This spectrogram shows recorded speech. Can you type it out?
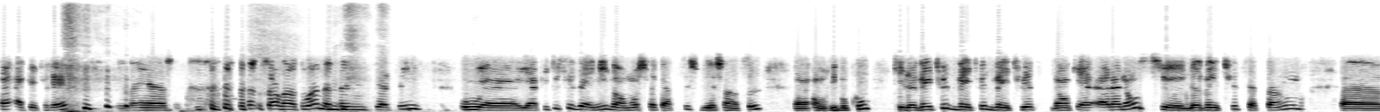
pas à peu près. Et ben, euh, Charles-Antoine a fait une initiative où euh, il a appelé tous ses amis, dont moi je fais partie, je suis bien chanceux, euh, on rit beaucoup, qui est le 28-28-28. Donc, à, l'annonce le 28 septembre, euh,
